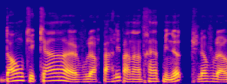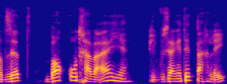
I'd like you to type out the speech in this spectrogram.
Donc, quand euh, vous leur parlez pendant 30 minutes, puis là, vous leur dites, bon, au travail, puis que vous arrêtez de parler,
